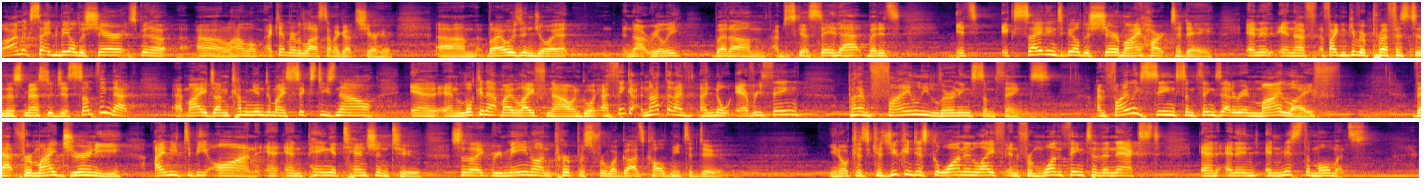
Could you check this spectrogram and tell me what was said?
Well, I'm excited to be able to share. It's been a, I don't know how long, I can't remember the last time I got to share here. Um, but I always enjoy it. Not really, but um, I'm just going to say that. But it's, it's exciting to be able to share my heart today. And, it, and if, if I can give a preface to this message, it's something that at my age, I'm coming into my 60s now and, and looking at my life now and going, I think, not that I've, I know everything, but I'm finally learning some things. I'm finally seeing some things that are in my life that for my journey, I need to be on and, and paying attention to so that I remain on purpose for what God's called me to do. You know, because you can just go on in life and from one thing to the next and, and, and miss the moments,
